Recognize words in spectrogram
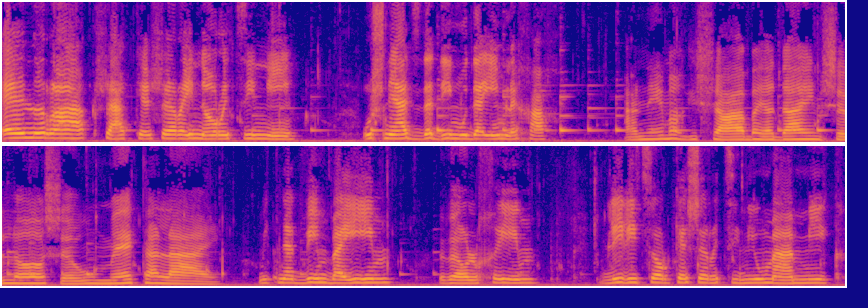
אין רע כשהקשר אינו רציני, ושני הצדדים מודעים לכך. אני מרגישה בידיים שלו שהוא מת עליי. מתנדבים באים והולכים, בלי ליצור קשר רציני ומעמיק.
